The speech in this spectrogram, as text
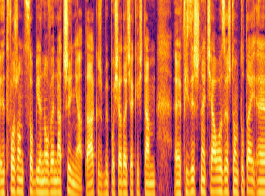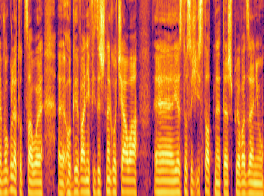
y, tworząc sobie nowe naczynia, tak, żeby posiadać jakieś tam e, fizyczne ciało. Zresztą tutaj e, w ogóle to całe e, ogrywanie fizycznego ciała jest dosyć istotne też w prowadzeniu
